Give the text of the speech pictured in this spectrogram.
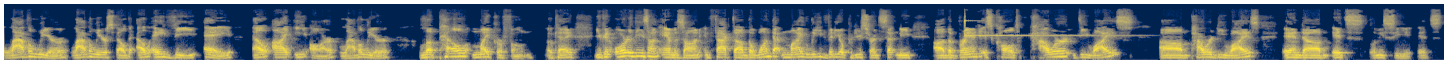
lavalier lavalier spelled l-a-v-a l-i-e-r lavalier lapel microphone okay? You can order these on amazon. In fact uh, the one that my lead video producer had sent me uh, the brand is called power dwise um, Power DYs, and um, it's let me see, it's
